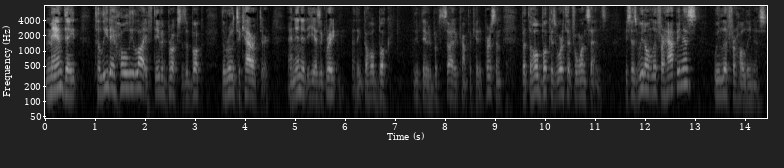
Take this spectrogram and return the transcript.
mandate to lead a holy life. David Brooks has a book, The Road to Character, and in it he has a great, I think the whole book, leave David Brooks aside, a complicated person, but the whole book is worth it for one sentence. He says, We don't live for happiness, we live for holiness.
